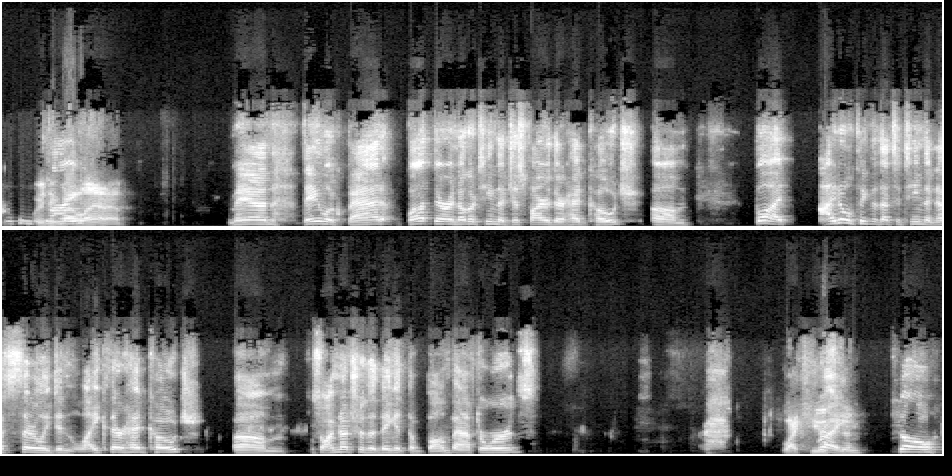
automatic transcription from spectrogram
What do you think about Atlanta? Man, they look bad, but they're another team that just fired their head coach. Um, but I don't think that that's a team that necessarily didn't like their head coach. Um, so I'm not sure that they get the bump afterwards. Like Houston? So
